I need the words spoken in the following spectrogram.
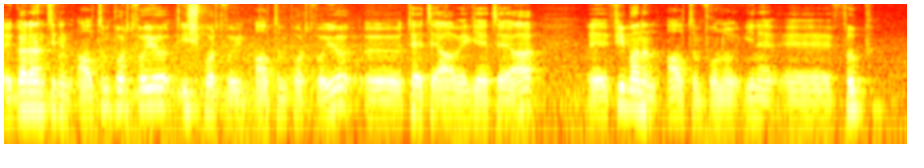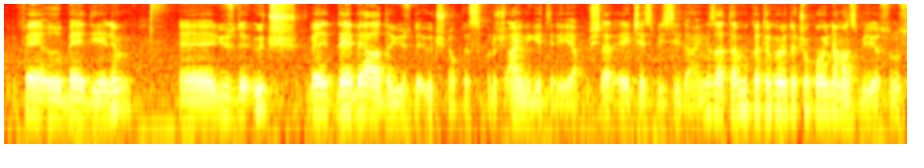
e, Garantinin altın portföyü, iş portföyün altın portföyü, e, TTA ve GTA. E, FIBA'nın altın fonu yine FIB, FIB diyelim. E, %3 ve DBA da %3.03 aynı getiriyi yapmışlar. HSBC de aynı. Zaten bu kategoride çok oynamaz biliyorsunuz.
